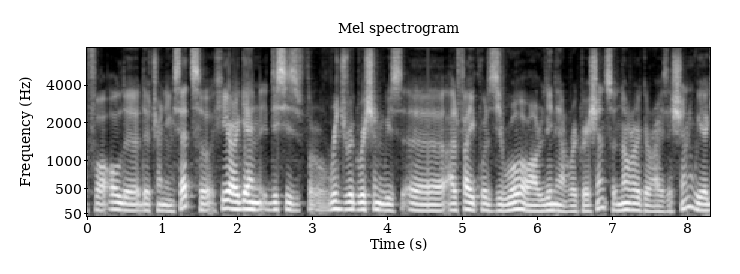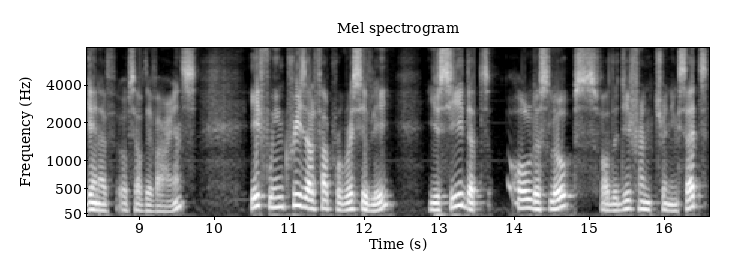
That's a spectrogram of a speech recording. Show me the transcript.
for all the, the training sets. So here again, this is ridge regression with uh, alpha equals zero or linear regression, so no regularization. We again have observed the variance. If we increase alpha progressively, you see that all the slopes for the different training sets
